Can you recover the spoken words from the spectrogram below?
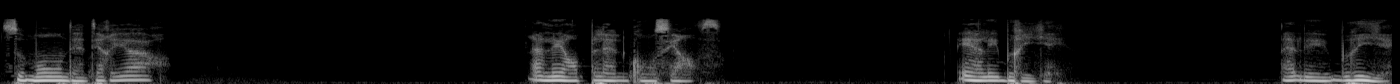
ce monde intérieur, allez en pleine conscience et allez briller. Allez briller.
